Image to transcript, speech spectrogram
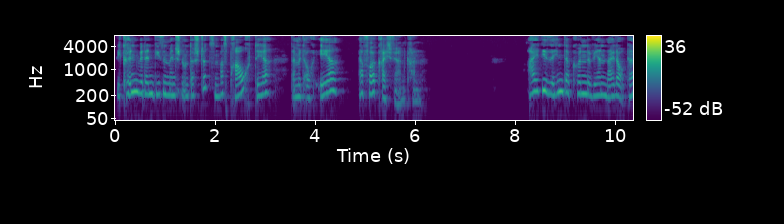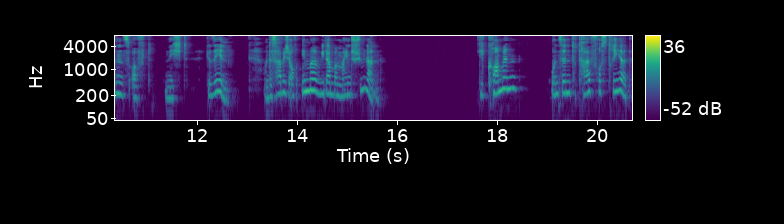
wie können wir denn diesen Menschen unterstützen? Was braucht der, damit auch er erfolgreich werden kann? All diese Hintergründe werden leider ganz oft nicht gesehen. Und das habe ich auch immer wieder bei meinen Schülern. Die kommen und sind total frustriert,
